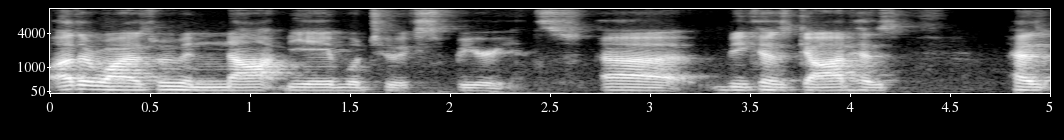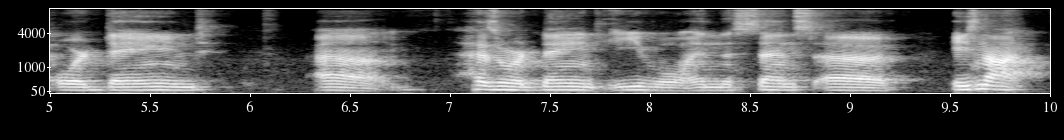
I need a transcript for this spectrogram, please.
otherwise we would not be able to experience uh because god has has ordained um has ordained evil in the sense of he's not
